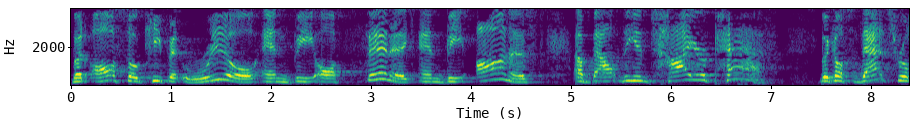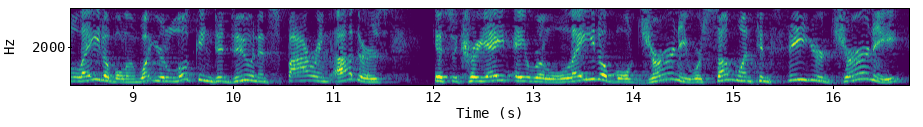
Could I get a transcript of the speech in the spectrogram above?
but also keep it real and be authentic and be honest about the entire path because that's relatable. And what you're looking to do in inspiring others is to create a relatable journey where someone can see your journey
